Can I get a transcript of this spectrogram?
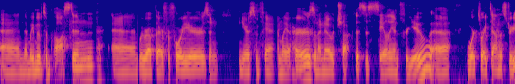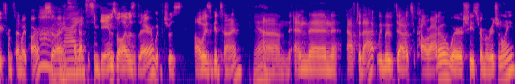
And then we moved to Boston and we were up there for four years and near some family of hers. And I know, Chuck, this is salient for you. Uh, worked right down the street from Fenway Park. So I, I got to some games while I was there, which was always a good time. Yeah. Um, and then after that, we moved out to Colorado, where she's from originally.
